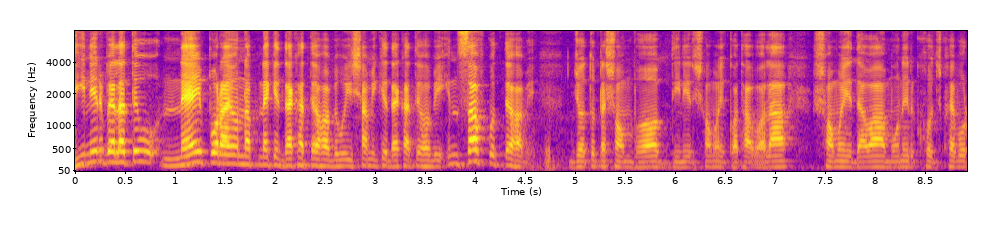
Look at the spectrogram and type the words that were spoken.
দিনের বেলাতেও ন্যায়পরায়ণ আপনাকে দেখাতে হবে, ওই স্বামীকে দেখাতে হবে, ইনসাফ করতে হবে। যতটা সম্ভব দিনের সময় কথা বলা, সময় দেওয়া, মনের খোঁজ খবর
